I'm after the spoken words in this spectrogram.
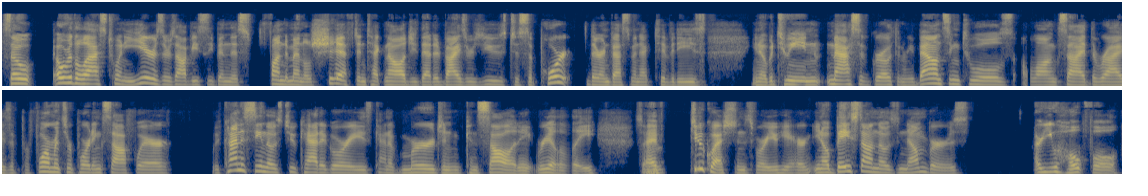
So, over the last 20 years, there's obviously been this fundamental shift in technology that advisors use to support their investment activities, you know, between massive growth and rebalancing tools alongside the rise of performance reporting software. We've kind of seen those two categories kind of merge and consolidate, really. So, mm-hmm. I have two questions for you here. You know, based on those numbers, are you hopeful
